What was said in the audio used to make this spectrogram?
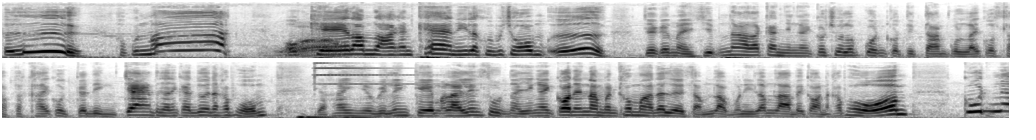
เออขอบคุณมากโอเคล่ำลากันแค่นี้แหละคุณผู้ชม เออ เจอกันใหม่คลิปหน้าแล้วกันยังไงก็ช่วยรบกวนกดติดตามกดไลค์กด subscribe กดกระดิ่งแจ้งเตือนกันด้วยนะครับผม อยากให้เฮียวินเล่นเกมอะไรเล่นสูตรไหนยังไงก็แนะนำกันเข้ามาได้เลยสำหรับวันนี้ล่ำลาไปก่อนนะครับผมกูดไน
